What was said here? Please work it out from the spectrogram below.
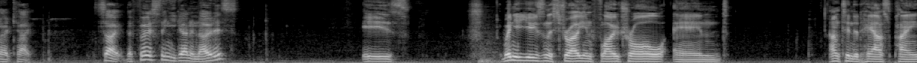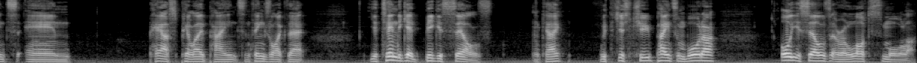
Okay. So, the first thing you're going to notice is when you use an Australian Floetrol and untinted house paints and house pillow paints and things like that, you tend to get bigger cells. Okay? With just tube paints and water, all your cells are a lot smaller.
